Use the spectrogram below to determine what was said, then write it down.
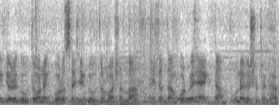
এক জোড়া কবুতর অনেক বড় সাইজের কবুতর মাসাল্লাহ এটার দাম পড়বে একদম পনেরোশো টাকা হ্যাঁ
